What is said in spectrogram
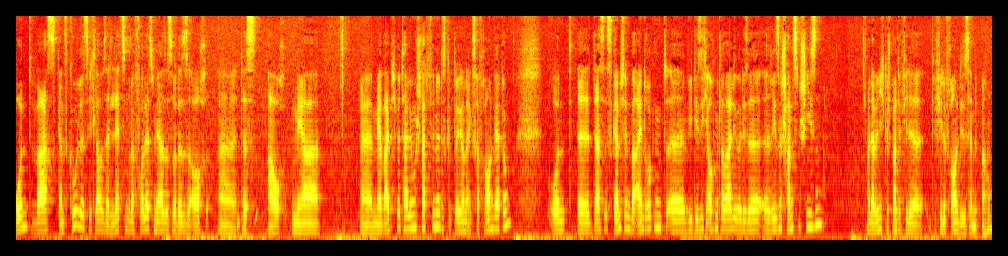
und was ganz cool ist, ich glaube, seit letztem oder vorletztem Jahr ist es so, dass es auch, äh, dass auch mehr, äh, mehr weibliche Beteiligung stattfindet. Es gibt, glaube ich, auch eine extra Frauenwertung. Und äh, das ist ganz schön beeindruckend, äh, wie die sich auch mittlerweile über diese äh, Riesenschanzen schießen. Und da bin ich gespannt, wie viele, wie viele Frauen dieses Jahr mitmachen.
